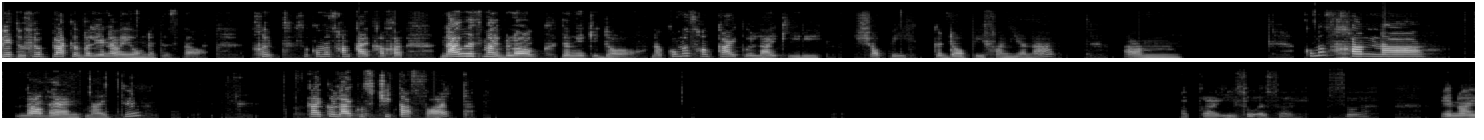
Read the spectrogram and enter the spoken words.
weet hoeveel plekke wil jy nou hê om dit te stel? Goed, so kom ons gaan kyk gou-gou. Nou is my blog dingetjie daar. Nou kom ons gaan kyk hoe lyk hierdie shoppie kadappie van julle. Um kom ons gaan na Love Handmade toe. Kyk hoe lyk ons cheetah site. OK, hierso is hy. So en my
